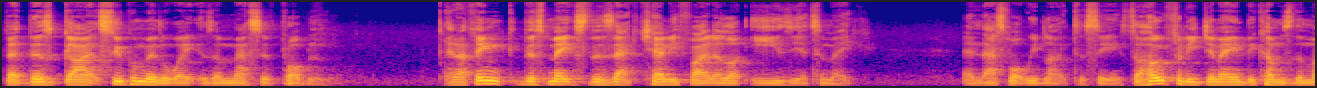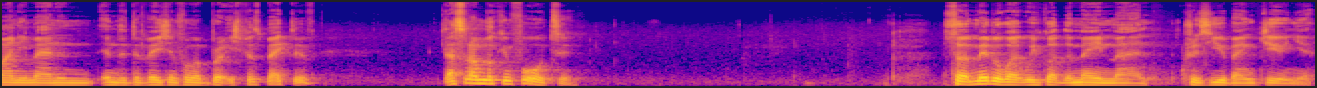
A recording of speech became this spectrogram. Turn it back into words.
that this guy at super middleweight is a massive problem. And I think this makes the Zach Chelli fight a lot easier to make. And that's what we'd like to see. So hopefully Jermaine becomes the money man in, in the division from a British perspective. That's what I'm looking forward to. So at middleweight, we've got the main man, Chris Eubank Jr.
